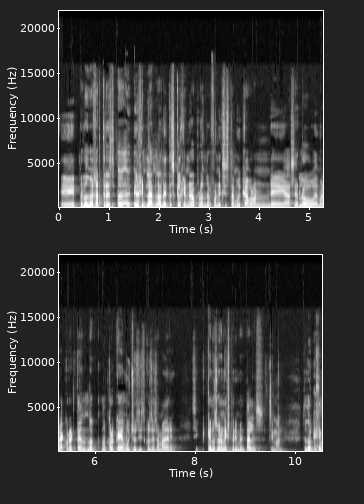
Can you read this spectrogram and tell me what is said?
Eh, pero les voy a dejar tres. eh, el la, la neta es que el género Plunderphonics está muy cabrón de hacerlo de manera correcta. No, no creo que haya muchos discos de esa madre sí, que no suenan experimentales. Simón. Entonces lo que hice,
